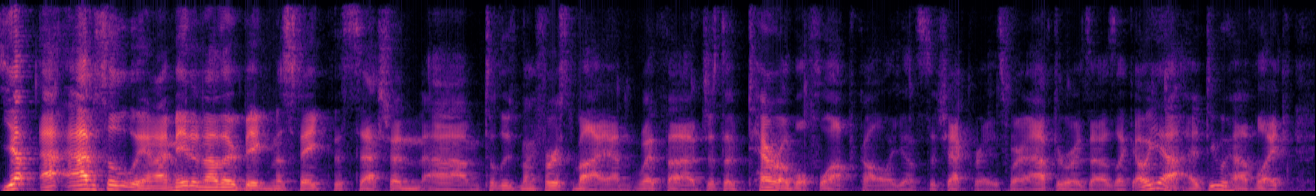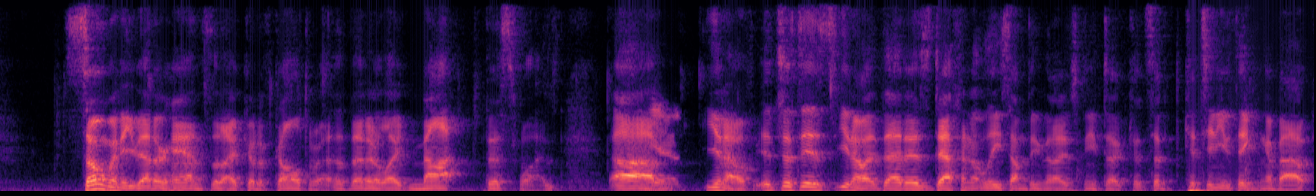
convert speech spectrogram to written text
Yep, a- absolutely. And I made another big mistake this session um, to lose my first buy-in with uh, just a terrible flop call against a check raise. Where afterwards I was like, oh yeah, I do have like so many better hands that I could have called with that are like not this one. Um, Yeah. You know, it just is. You know, that is definitely something that I just need to continue thinking about,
